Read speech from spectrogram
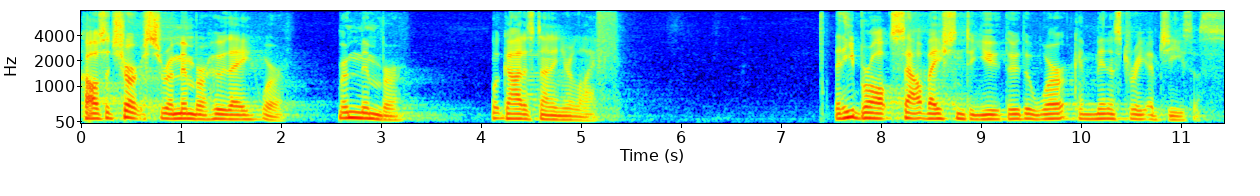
calls the church to remember who they were. Remember what God has done in your life. That He brought salvation to you through the work and ministry of Jesus.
